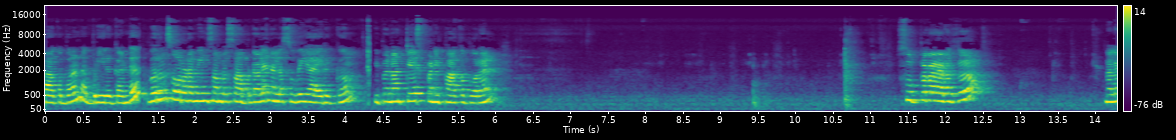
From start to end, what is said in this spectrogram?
பார்க்க போறேன். எப்படி இருக்குண்டு வெறும் சோறோட மீன் சம்பல் சாப்பிட்டாலே நல்ல சுவையா இருக்கும். இப்ப நான் டேஸ்ட் பண்ணி பார்க்க போறேன். சூப்பரா இருக்கு. நல்ல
